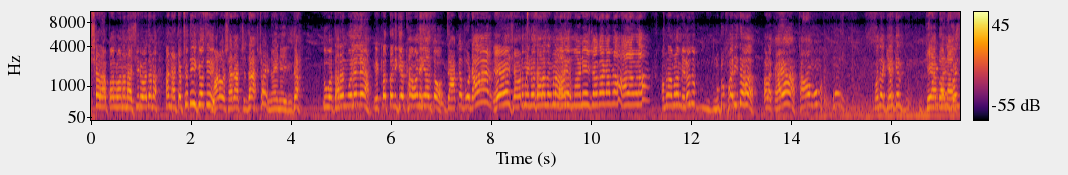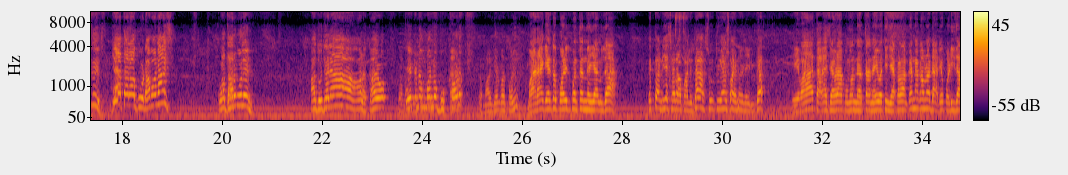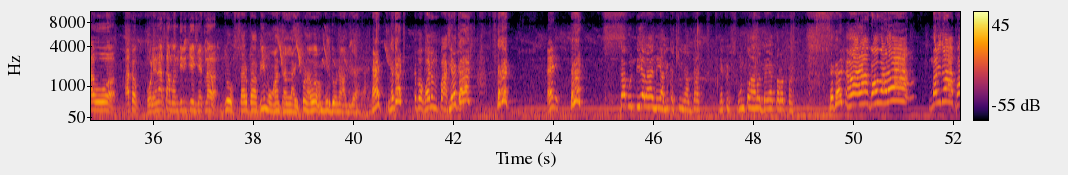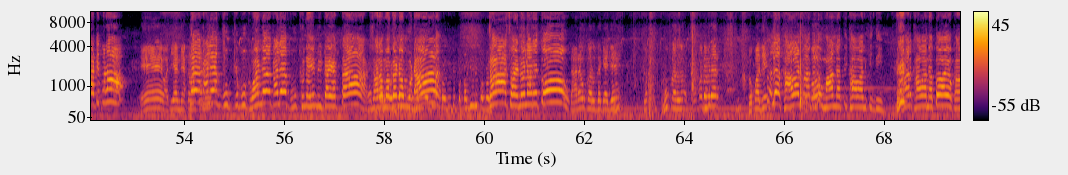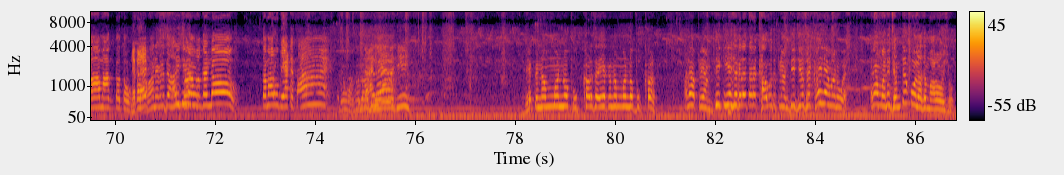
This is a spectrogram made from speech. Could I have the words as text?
શરાબ પાલવાના આશીર્વાદ આ નાટક સુધી ગયો છે? મારો શરાબ સુધા નહીં લીધા. તું વધારે બોલે લે એટલા તને ઘેર ખાવા નહીં આવતો જાકે પોઢાર? એ શ્રાવણ મહિનો ચાલે છે હમણાં. મને. માની હમણાં હાલ હમણાં. હમણાં હમણાં મેલો તો મોટું ફરી દા. અલા કાયા ખાવા હું હું બધા ઘેર ઘેર કે બનાવીશ. કે તારા પોઢા બનાવીશ. વધારે બોલે ને. આ જોજે લે આ હળકાયો એક નંબરનો ભૂખડ. તમારા ઘેર કોઈ પડ્યું મારા ઘેર તો પડી જ પણ તને નહીં આલું જા. કે તને શરાબ આલું જા શું તું એ સોય નહીં લીધા. એવા તારા જેવડા પમણ નરતા નહીં હોતી નીકળવા કે હમણાં દાઢે પડી જાવ આ તો ભોલેનાથના મંદિર જે છે એટલે. જો સર ભાભી મોહન થલાઈ પણ હવે હમુરદો ના આવી લે હેટ નગટ ભગવાન પાસે નગટ નગટ હેડ. નગટ જા બુંદી લા નહીં આલી કચ્ચું ને આમદાર નગટ ફોન તો આલો દયા કરો પણ. નગટ અરે ગો વાળો મરી જા ફાટી પડો. એ વતિયા લે, કાલે ભૂખ ભૂખ કાલે ભૂખ નહીં મિટાઈ શકતા સારા મગરનો પોઢાળ પકડજી પકડ જા સોયનો ના રે તો. તારે એવું કરવું છે કે જે? હું કરું ચોકો તમે તાર. ચોકોજી એટલે ખાવાનું માંગી નથી ખાવાની કીધી. માર ખાવા નતો આવ્યો ખાવા માંગતો તો. નીકળ. આવા નીકળે તો હારી તમારું બેટ થાય. એક નંબર નો લાગે યાર ને. હજી. એક નંબર નો છે એક નંબરનો ભૂખડ અને પ્રેમથી કહીએ છે કે તારે ખાવું તો પ્રેમથી જે છે ખાઈ લેવાનું હોય. અને મને જેમ તેમ બોલે છે મારો છો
